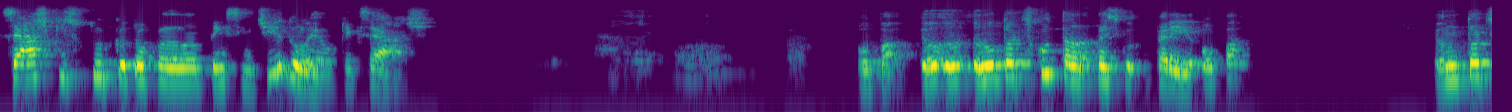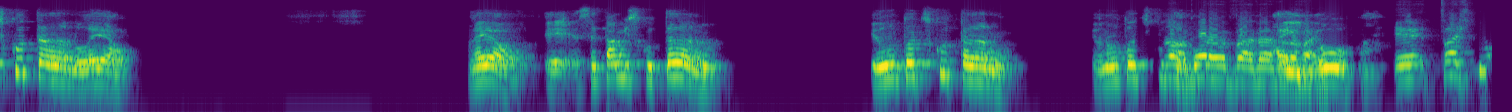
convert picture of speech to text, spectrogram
Você acha que isso tudo que eu estou falando tem sentido, Léo? O que, que, você acha? Opa, eu, eu, eu não estou te escutando. Tá escu... Peraí, opa. Eu não estou te escutando, Léo. Léo, é, você está me escutando? Eu não estou te escutando. Eu não estou te escutando. Não, agora vai, vai, vai. Aí, vai. É, faz todo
